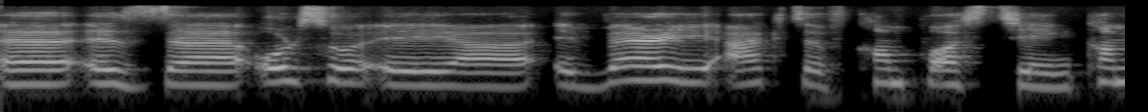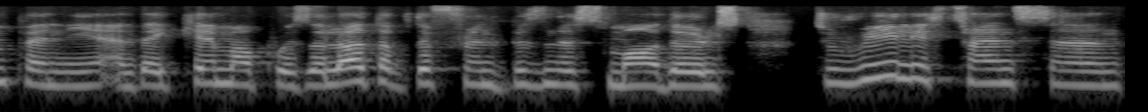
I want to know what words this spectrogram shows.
uh, is uh, also a, uh, a very active composting company, and they came up with a lot of different business models to really strengthen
